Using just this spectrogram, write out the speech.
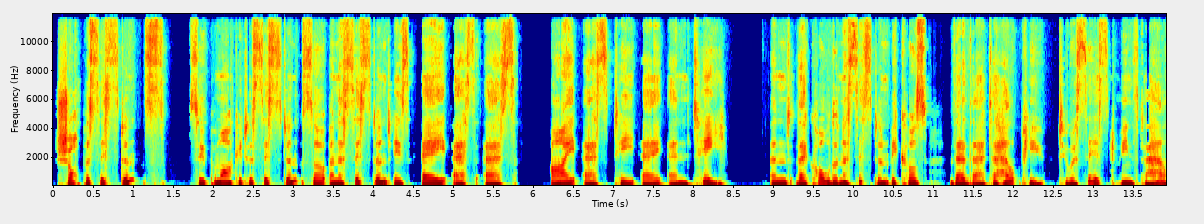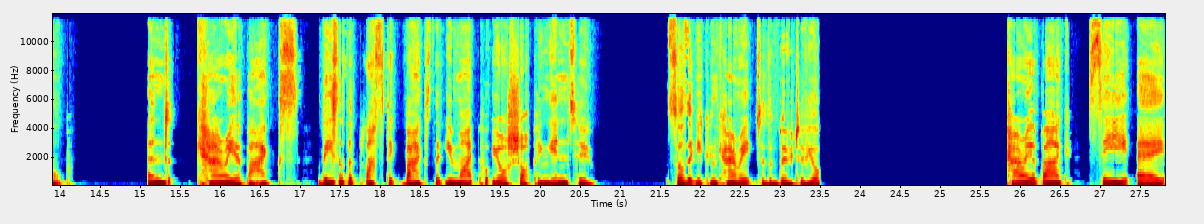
shop assistants, supermarket assistants. So an assistant is A-S-S-I-S-T-A-N-T and they're called an assistant because they're there to help you. To assist means to help. And carrier bags. These are the plastic bags that you might put your shopping into so that you can carry it to the boot of your carrier bag, C-A-R-R-I-E-R.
